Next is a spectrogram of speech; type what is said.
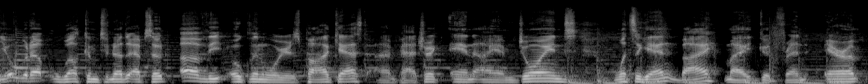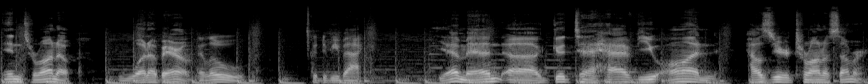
Yo, what up? Welcome to another episode of the Oakland Warriors podcast. I'm Patrick, and I am joined once again by my good friend Aram in Toronto. What up, Aram? Hello. Good to be back. Yeah, man. Uh, good to have you on. How's your Toronto summer?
